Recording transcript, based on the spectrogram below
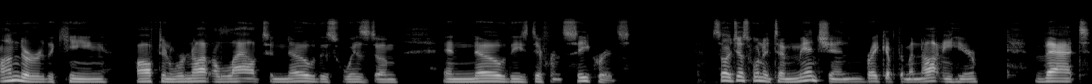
under the king, often were not allowed to know this wisdom and know these different secrets. So I just wanted to mention, break up the monotony here, that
